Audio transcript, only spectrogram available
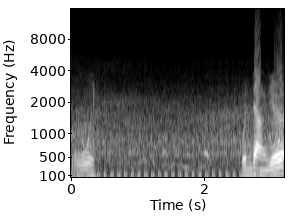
โอ้ยคนอย่างเยอะ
